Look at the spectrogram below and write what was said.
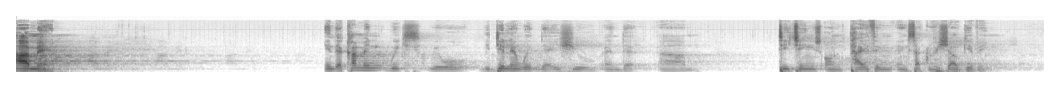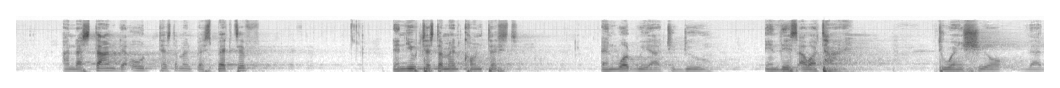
Amen. In the coming weeks, we will be dealing with the issue and the um, teachings on tithing and sacrificial giving. Understand the Old Testament perspective, the New Testament context, and what we are to do in this our time to ensure that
